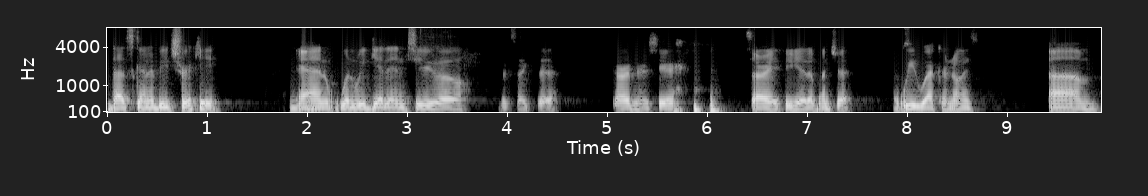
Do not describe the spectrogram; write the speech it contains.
that's going to be tricky. Mm-hmm. And when we get into, oh, looks like the gardeners here. Sorry if you get a bunch of weed whacker noise. Um,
